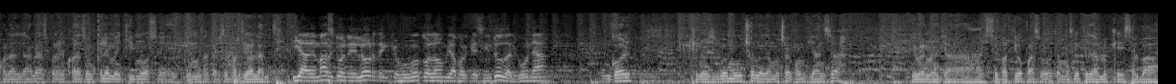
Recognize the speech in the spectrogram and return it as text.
con las ganas, con el corazón que le metimos, eh, pudimos sacar ese partido adelante. Y además con el orden que jugó Colombia, porque sin duda alguna Un gol que nos sirve mucho, nos da mucha confianza. Y bueno, ya este partido pasó, tenemos que pensar lo que es Salvador.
